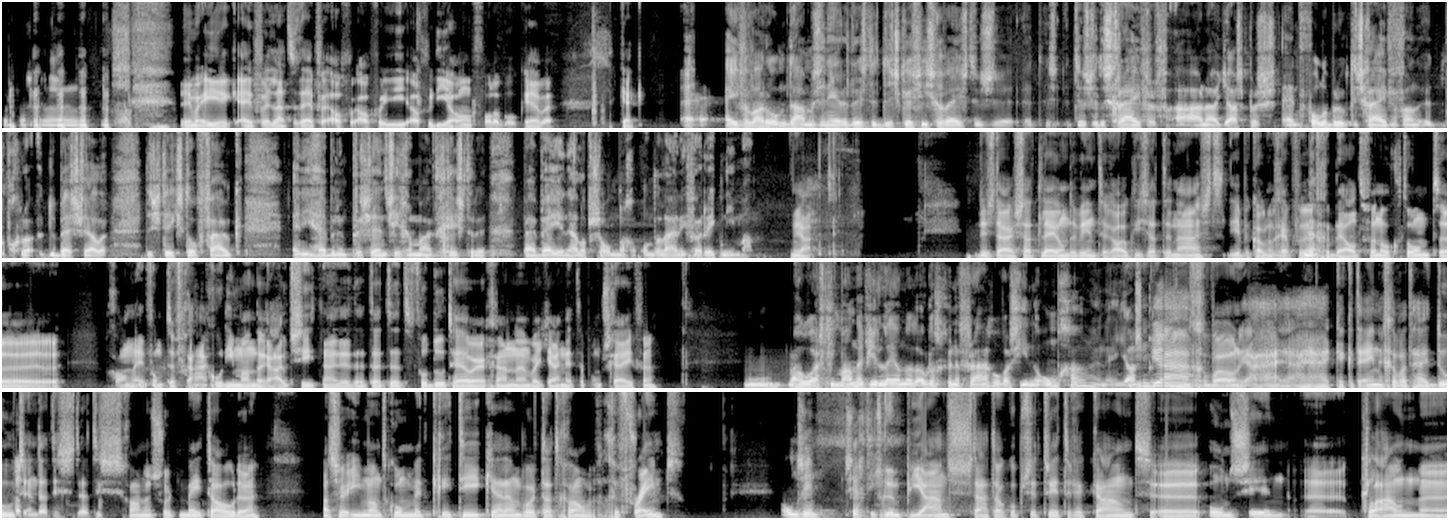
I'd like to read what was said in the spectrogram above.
nee, maar Erik, even, laten we het even over, over, die, over die Johan Vollebroek hebben. Kijk, Even waarom, dames en heren. Er is de discussies geweest tussen, eh, tussen de schrijver Arnoud Jaspers en Vollebroek, de schrijver van de bestseller De Stikstoffuik. En die hebben een presentie gemaakt gisteren bij WNL op zondag onder leiding van Rick Nieman. Ja. Dus daar zat Leon de Winter ook, die zat ernaast. Die heb ik ook nog even Ja. gebeld vanochtend. eh, gewoon even om te vragen hoe die man eruit ziet. Nou, dat, dat, dat, voldoet heel erg aan eh, wat jij net hebt omschreven. Maar hoe was die man? Heb je Leon dat ook nog kunnen vragen? Hoe was hij in de omgang? En, en Jasper? Ja, gewoon. Ja, hij- kijk, het enige wat hij doet, en dat is, dat is gewoon een soort methode. Als er iemand komt met kritiek, ja, dan wordt dat gewoon geframed. Onzin, zegt hij. Trumpiaans staat ook op zijn Twitter-account. eh, onzin, eh, clown, eh,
